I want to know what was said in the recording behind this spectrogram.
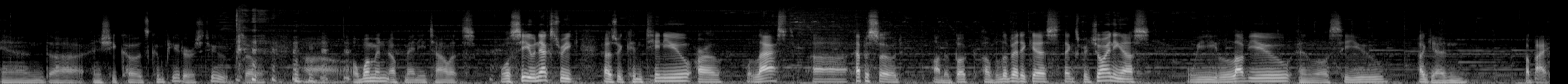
and, uh, and she codes computers too. So, uh, a woman of many talents. We'll see you next week as we continue our last uh, episode on the book of Leviticus. Thanks for joining us. We love you, and we'll see you again. Bye bye.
